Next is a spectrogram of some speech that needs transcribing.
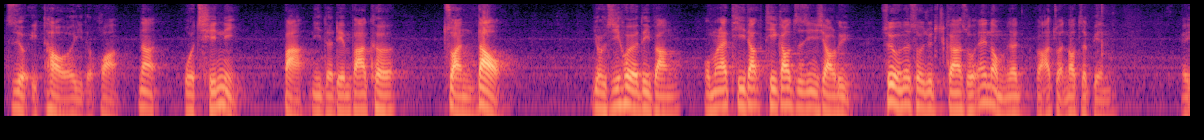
只有一套而已的话，那我请你把你的联发科转到有机会的地方，我们来提高提高资金效率。所以我那时候就跟他说：“哎，那我们再把它转到这边，哎，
